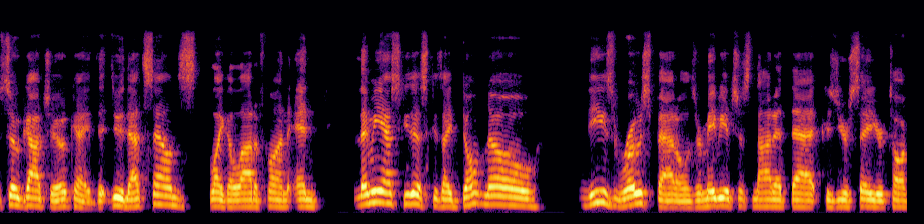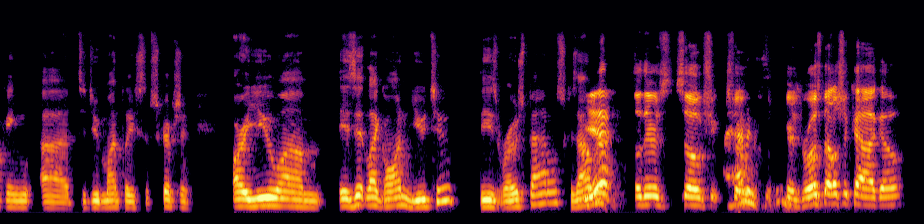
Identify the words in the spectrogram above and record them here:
so gotcha. Okay, dude, that sounds like a lot of fun. And let me ask you this, because I don't know these roast battles, or maybe it's just not at that because you're say you're talking uh, to do monthly subscription. Are you? Um, is it like on YouTube? These roast battles? Because I yeah. Know. So there's so, so there's roast battle Chicago.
